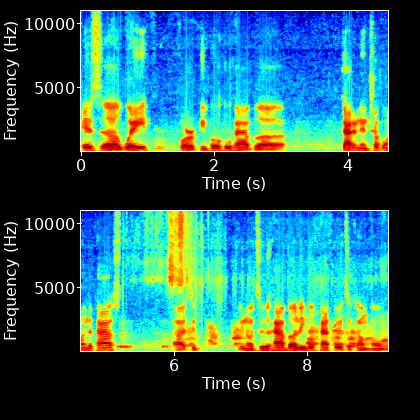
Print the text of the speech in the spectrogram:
is a way for, people who have uh, gotten in trouble in the past uh, to, you know, to have a legal pathway to come home.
